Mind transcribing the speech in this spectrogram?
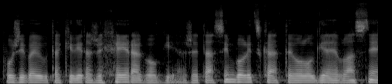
používajú taký výraz, že cheiragogia, že tá symbolická teológia je vlastne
